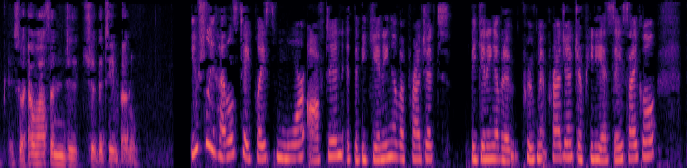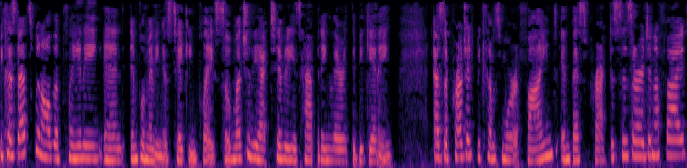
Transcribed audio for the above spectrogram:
Okay, so how often do, should the team huddle? Usually huddles take place more often at the beginning of a project, beginning of an improvement project or PDSA cycle, because that's when all the planning and implementing is taking place. So much of the activity is happening there at the beginning. As the project becomes more refined and best practices are identified,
